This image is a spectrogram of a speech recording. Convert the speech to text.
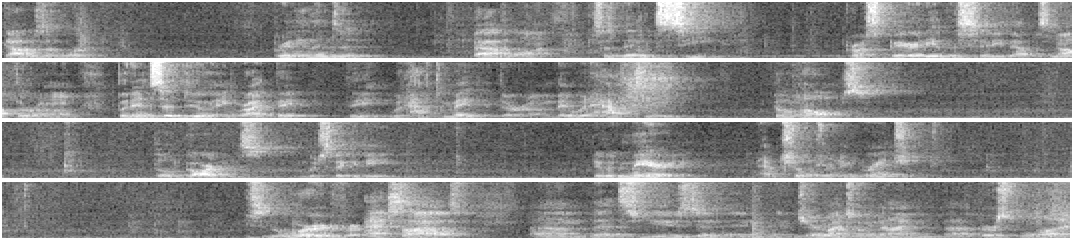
God was at work, bringing them to Babylon so that they would seek the prosperity of the city that was not their own. But in so doing, right, they, they would have to make it their own. They would have to build homes, build gardens in which they could eat. They would marry have children and grandchildren. You see, the word for exiles um, that's used in, in, in Jeremiah 29, uh, verse 1,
